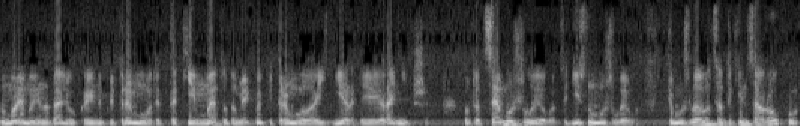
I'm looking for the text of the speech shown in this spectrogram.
Ми маємо і надалі Україну підтримувати таким методом, як ми підтримували її раніше. Тобто, це можливо, це дійсно можливо. Чи можливо це до кінця року?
